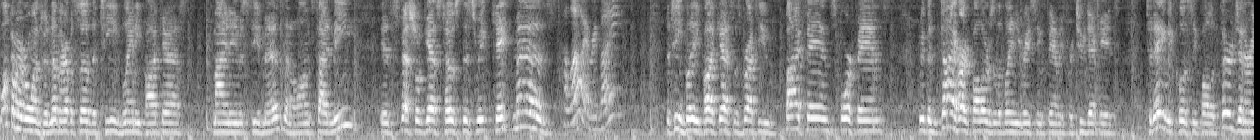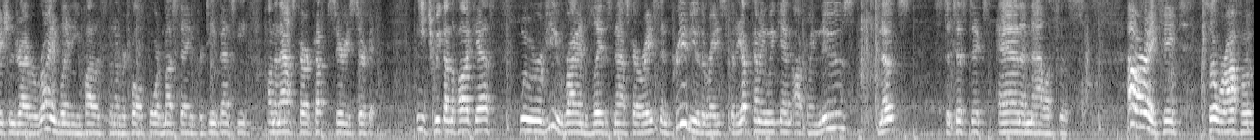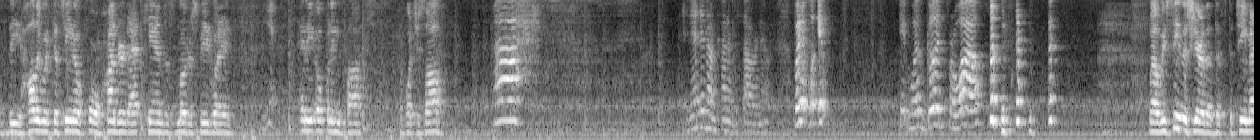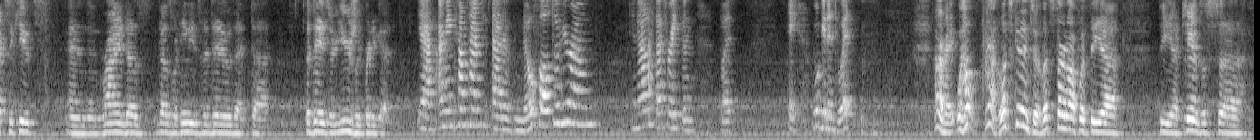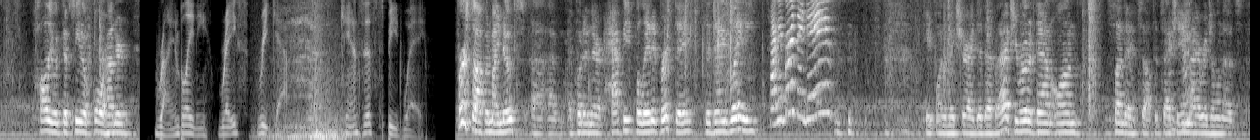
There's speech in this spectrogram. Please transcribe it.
Welcome, everyone, to another episode of the Team Blaney podcast. My name is Steve Mez, and alongside me is special guest host this week, Kate Mez. Hello, everybody. The Team Blaney podcast is brought to you by fans, for fans. We've been die-hard followers of the Blaney racing family for two decades. Today, we closely follow third generation driver Ryan Blaney, who pilots the number 12 Ford Mustang for Team Penske on the NASCAR Cup Series circuit. Each week on the podcast, we will review Ryan's latest NASCAR race and preview the race for the upcoming weekend, offering news, notes, statistics, and analysis. All right, Kate. So we're off of the Hollywood Casino 400 at Kansas Motor Speedway. Yes. Any opening thoughts of what you saw? Ah. it ended on kind of a sour note, but it it it was good for a while. Well, we've seen this year that if the team executes and, and Ryan does does what he needs to do, that uh, the days are usually pretty good. yeah, I mean sometimes out of no fault of your own, you know that's racing. But hey, we'll get into it. All right. Well, yeah. Let's get into it. Let's start off with the uh, the uh, Kansas uh, Hollywood Casino 400. Ryan Blaney, race recap. Kansas Speedway. First off, in my notes, uh, I, I put in there "Happy belated birthday to Dave Blaney." Happy birthday, Dave! Kate wanted to make sure I did that, but I actually wrote it down on Sunday itself. It's actually in my original notes.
